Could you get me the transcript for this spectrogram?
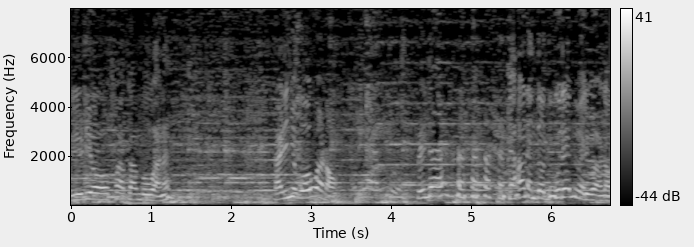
വീഡിയോ ഓഫാക്കാൻ പോവാണ്. കഴിഞ്ഞു പോവുകയാണോ? പിന്നെ ഞാനെന്തോ ദൂരെ നിന്ന് വരുവാണോ?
